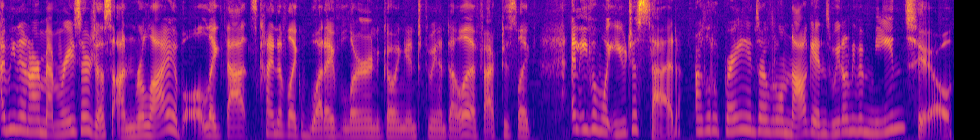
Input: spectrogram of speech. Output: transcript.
I mean, and our memories are just unreliable. Like that's kind of like what I've learned going into the Mandela effect is like, and even what you just said, our little brains, our little noggins, we don't even mean to.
